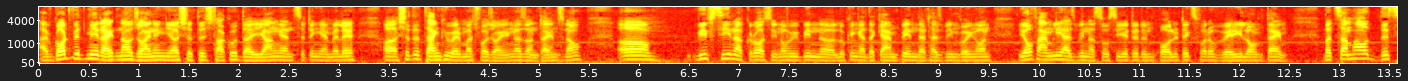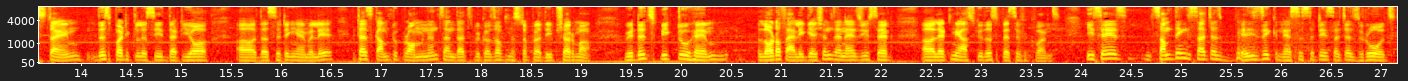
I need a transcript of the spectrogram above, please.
I've got with me right now joining here Kshitij Thakur, the young and sitting MLA. Uh, thank you very much for joining us on Times Now. Um, we've seen across, you know, we've been uh, looking at the campaign that has been going on. Your family has been associated in politics for a very long time. But somehow this time, this particular seat that you're uh, the sitting MLA, it has come to prominence and that's because of Mr. Pradeep Sharma. We did speak to him, a lot of allegations, and as you said, uh, let me ask you the specific ones. He says something such as basic necessities such as roads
